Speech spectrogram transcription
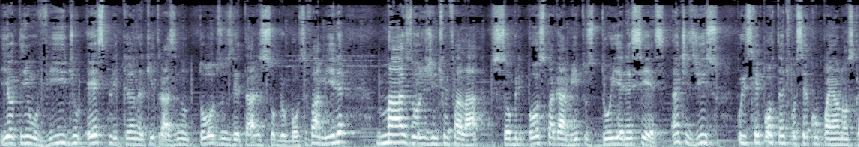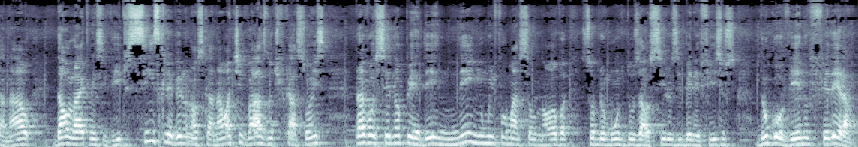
E eu tenho um vídeo explicando aqui, trazendo todos os detalhes sobre o Bolsa Família mas hoje a gente vai falar sobre os pagamentos do INSS. Antes disso, por isso que é importante você acompanhar o nosso canal, dar o like nesse vídeo, se inscrever no nosso canal, ativar as notificações para você não perder nenhuma informação nova sobre o mundo dos auxílios e benefícios do governo federal.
